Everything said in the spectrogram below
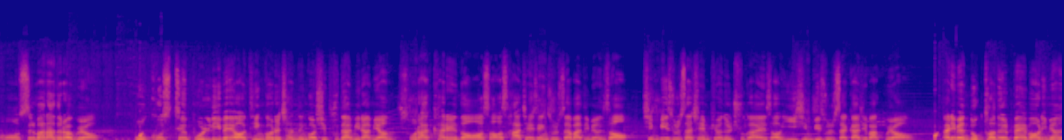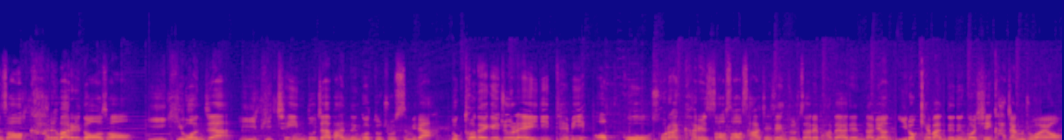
어, 쓸만하더라고요. 5코스트 볼리베어 딩거를 찾는 것이 부담이라면 소라카를 넣어서 4재생술사 받으면서 신비술사 챔피언을 추가해서 2신비술사까지 받고요. 아니면 녹턴을 빼버리면서 카르마를 넣어서 이 기원자, 이 빛의 인도자 받는 것도 좋습니다. 녹턴에게 줄 AD템이 없고 소라카를 써서 4재생술사를 받아야 된다면 이렇게 만드는 것이 가장 좋아요.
